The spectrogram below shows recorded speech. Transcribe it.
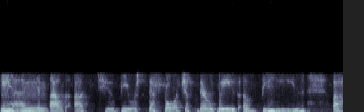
mm-hmm. and it allows us to be respectful of just their ways of being. Uh,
